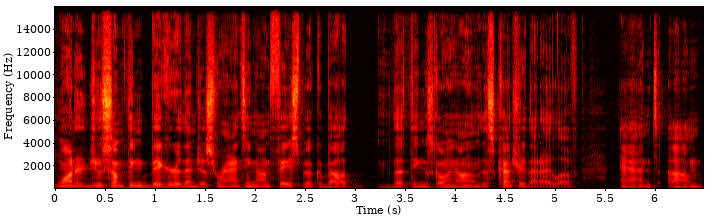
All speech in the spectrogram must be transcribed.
wanted to do something bigger than just ranting on Facebook about the things going on in this country that I love. And um,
